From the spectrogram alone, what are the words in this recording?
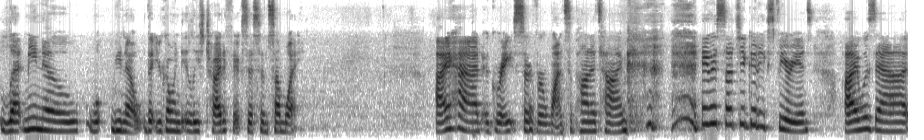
let me know, you know, that you're going to at least try to fix this in some way. I had a great server once upon a time. it was such a good experience. I was at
